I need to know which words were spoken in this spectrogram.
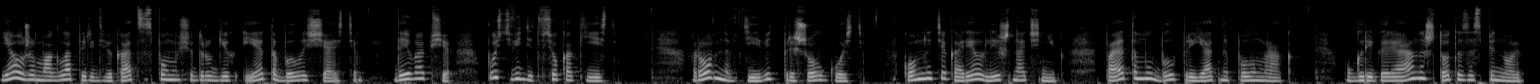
Я уже могла передвигаться с помощью других, и это было счастьем. Да и вообще, пусть видит все как есть. Ровно в девять пришел гость. Комнате горел лишь ночник, поэтому был приятный полумрак. У Григориана что-то за спиной.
